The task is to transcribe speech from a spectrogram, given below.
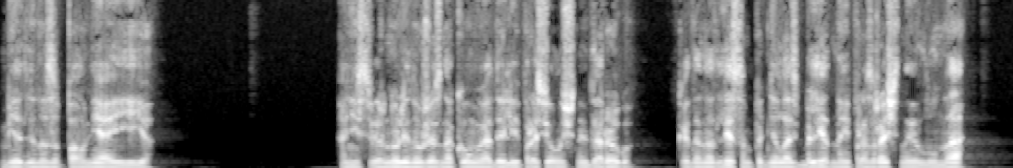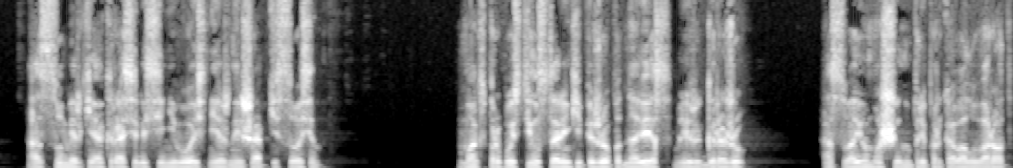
медленно заполняя ее. Они свернули на уже знакомую Аделии проселочную дорогу, когда над лесом поднялась бледная и прозрачная луна, а сумерки окрасили синевой снежные шапки сосен. Макс пропустил старенький «Пежо» под навес, ближе к гаражу, а свою машину припарковал у ворот.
